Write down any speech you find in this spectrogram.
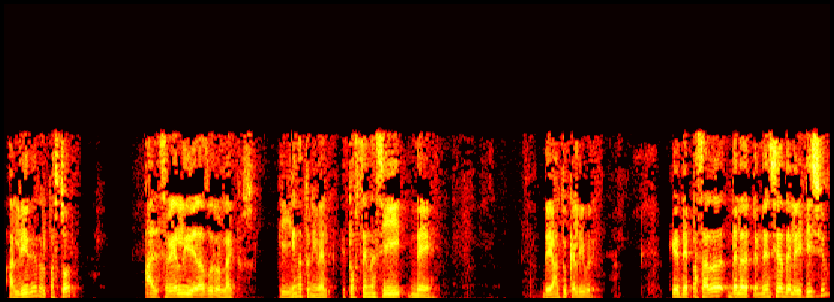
al líder, al pastor, al servir el liderazgo de los laicos. Que lleguen a tu nivel, que todos estén así de, de alto calibre. Que de pasar de la dependencia del edificio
